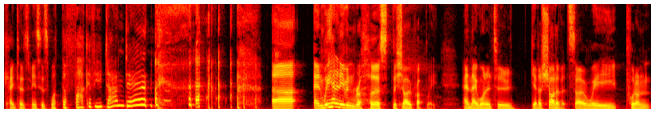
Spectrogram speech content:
Kate turns to me and says, "What the fuck have you done, Dan?" uh, and we hadn't even rehearsed the show properly, and they wanted to get a shot of it, so we put on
